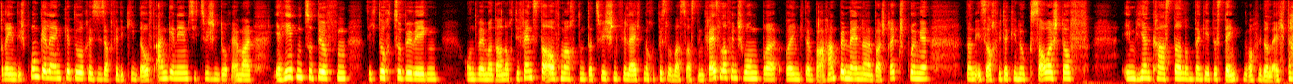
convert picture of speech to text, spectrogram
drehen die Sprunggelenke durch. Es ist auch für die Kinder oft angenehm, sich zwischendurch einmal erheben zu dürfen, sich durchzubewegen. Und wenn man da noch die Fenster aufmacht und dazwischen vielleicht noch ein bisschen was, was den Kreislauf in Schwung bringt, ein paar Hampelmänner, ein paar Strecksprünge, dann ist auch wieder genug Sauerstoff im Hirnkastel und dann geht das Denken auch wieder leichter.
